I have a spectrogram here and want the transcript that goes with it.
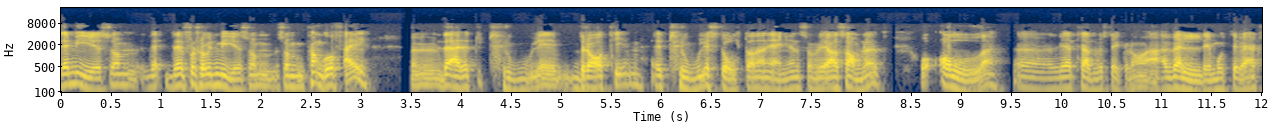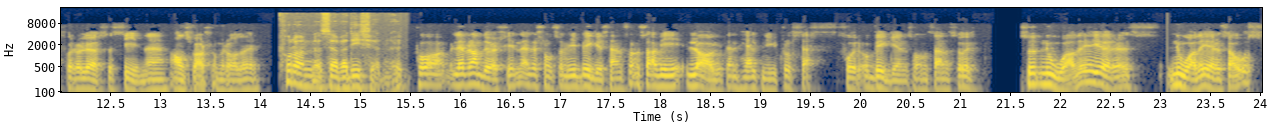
det, er mye som, det, det, er for så vidt mye som, som, kan gå feil. Det er et utrolig bra team. Jeg er utrolig stolt av den gjengen som vi har samlet. Og alle, eh, vi er 30 stykker nå, er veldig motivert for å løse sine ansvarsområder. Hvordan ser verdikjeden ut? På leverandørsiden, eller sånn som vi bygger sensoren, så har vi laget en helt ny prosess for å bygge en sånn sensor. Så noe av det gjøres, av, det gjøres av oss.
